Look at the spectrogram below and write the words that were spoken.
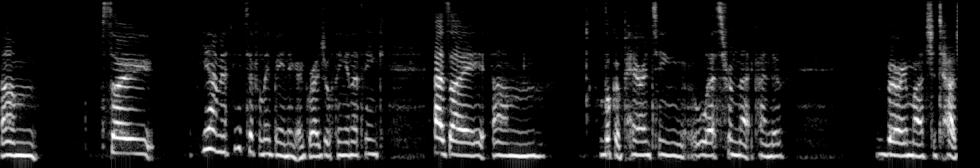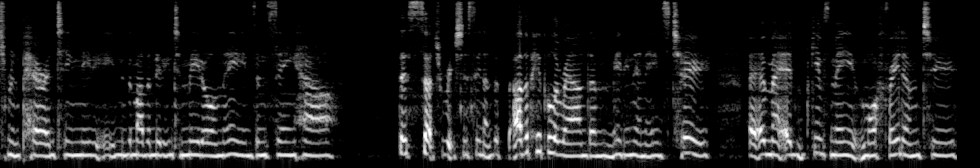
Um, so yeah, I mean, I think it's definitely been a, gradual thing, and I think as I um, look at parenting less from that kind of very much attachment parenting, needing the mother needing to meet all needs, and seeing how there's such richness in other, other people around them meeting their needs too. It, it, it gives me more freedom to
